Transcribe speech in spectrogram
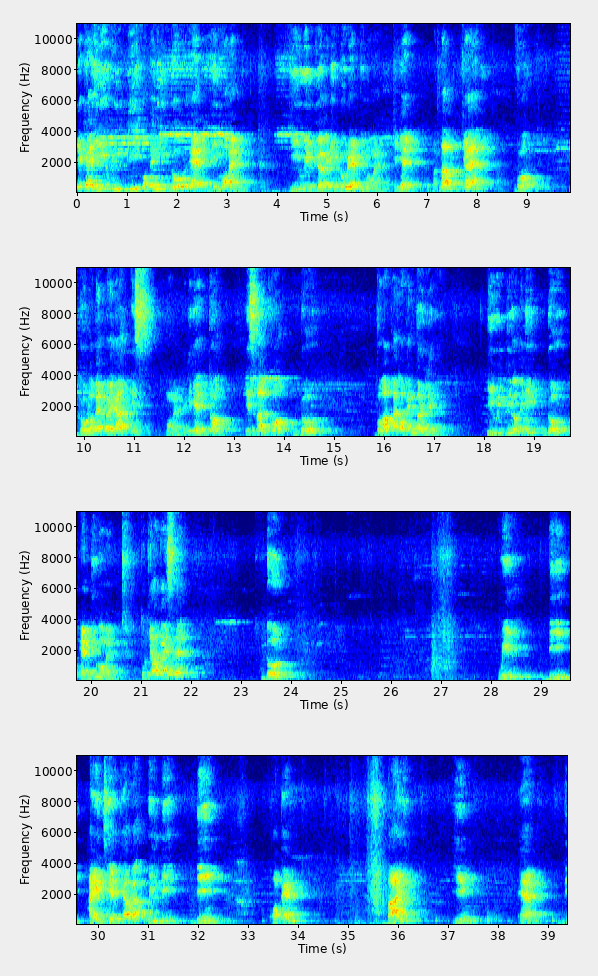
ये क्या है? He will be opening door at the moment he will be opening door at the moment ठीक है? मतलब क्या है? वो डोर ओपन करेगा इस मोमेंट पे ठीक है? तो इस वक्त वो डोर वो आपका ओपन कर लेगा he. Will be opening door at the moment तो क्या होगा इससे डोर विल बी आईएनजी है क्या होगा? Will be being open by him at the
